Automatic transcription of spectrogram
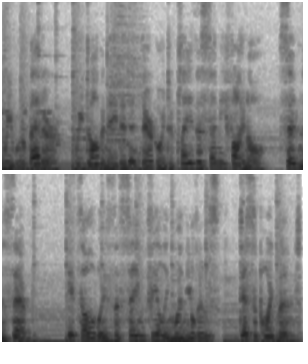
We were better, we dominated and they're going to play the semi-final, said Necib. It's always the same feeling when you lose, disappointment.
